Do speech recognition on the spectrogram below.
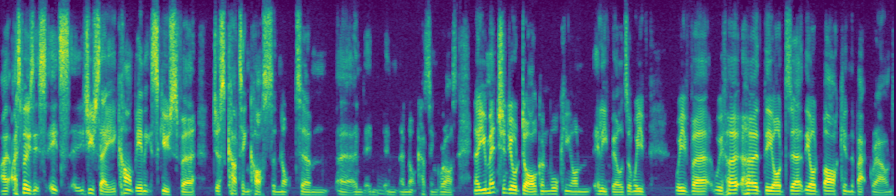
I, I suppose it's it's as you say, it can't be an excuse for just cutting costs and not um uh, and, and, and not cutting grass. Now you mentioned your dog and walking on Hilly Fields, and we've we've uh, we've heard, heard the odd uh, the odd bark in the background.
